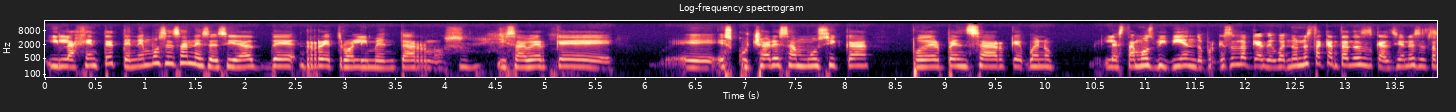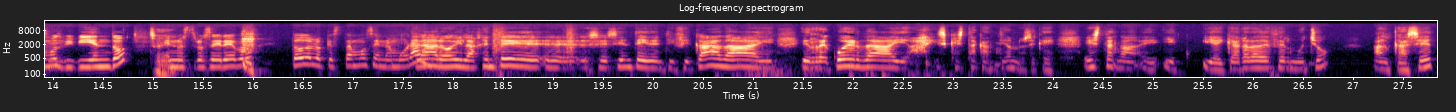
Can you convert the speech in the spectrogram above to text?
y la gente tenemos esa necesidad de retroalimentarnos y saber que eh, escuchar esa música, poder pensar que, bueno, la estamos viviendo, porque eso es lo que hace, cuando uno está cantando esas canciones, estamos Sí. viviendo Sí. en nuestro cerebro todo lo que estamos enamorando. Claro, y la gente eh, se siente identificada y, recuerda, y ay, es que esta canción, no sé qué, esta, y- y hay que agradecer mucho al cassette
